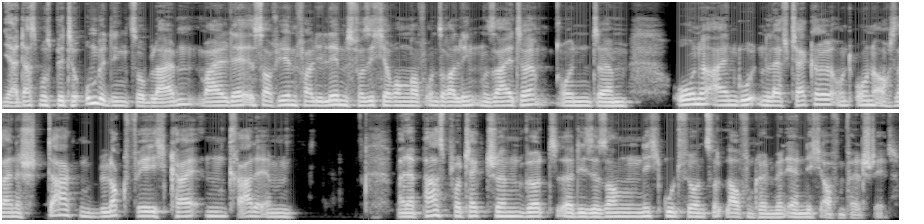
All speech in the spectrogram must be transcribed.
Ja, das muss bitte unbedingt so bleiben, weil der ist auf jeden Fall die Lebensversicherung auf unserer linken Seite. Und ähm, ohne einen guten Left Tackle und ohne auch seine starken Blockfähigkeiten, gerade im bei der Pass Protection wird äh, die Saison nicht gut für uns laufen können, wenn er nicht auf dem Feld steht.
